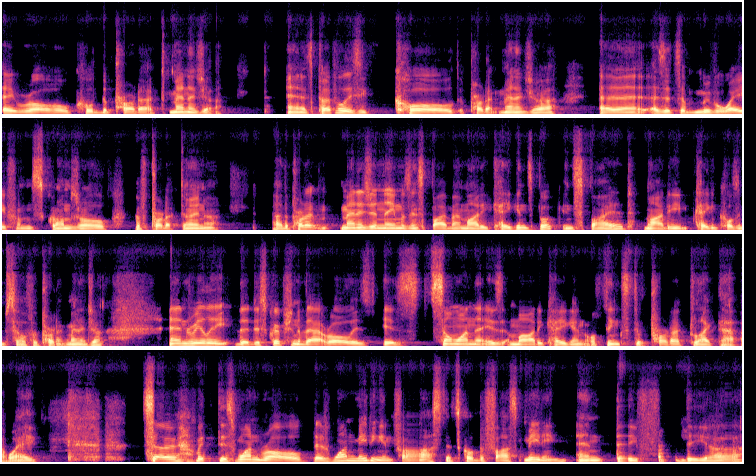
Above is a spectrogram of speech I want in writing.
a role called the product manager, and it's purposely called product manager uh, as it's a move away from Scrum's role of product owner. Uh, the product manager name was inspired by Marty Cagan's book, Inspired. Marty Cagan calls himself a product manager. And really, the description of that role is, is someone that is Marty Cagan or thinks the product like that way. So, with this one role, there's one meeting in FAST. It's called the FAST meeting, and the the uh,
